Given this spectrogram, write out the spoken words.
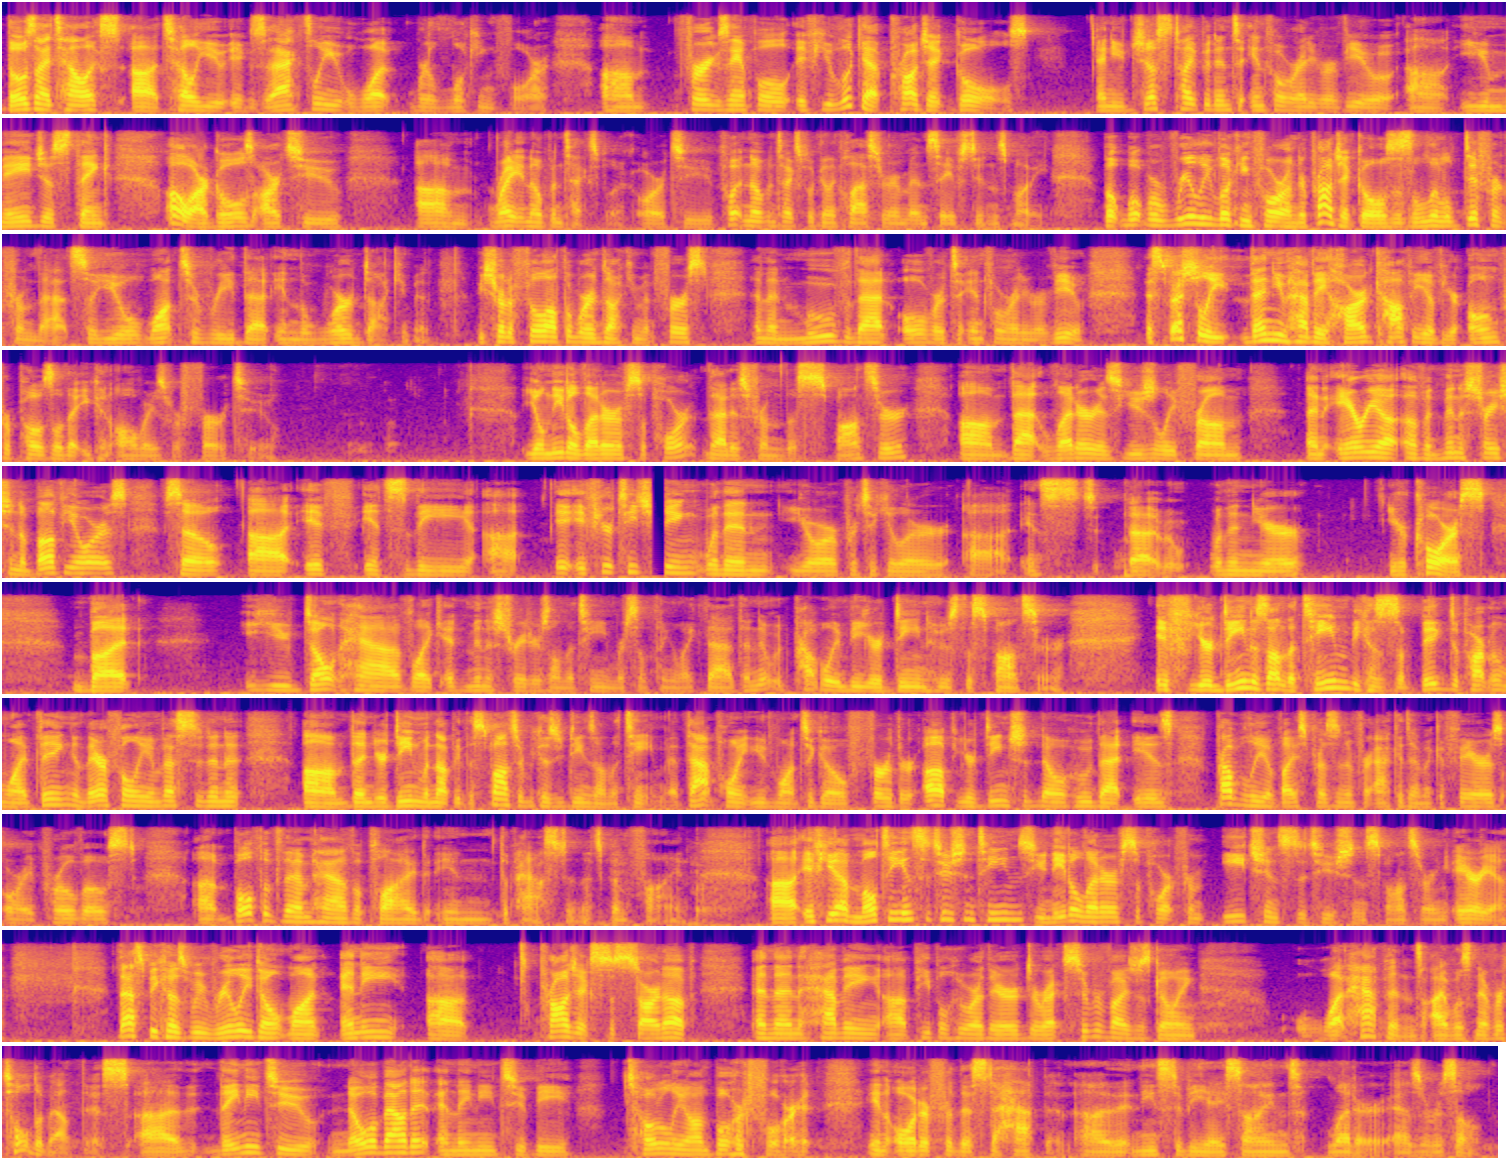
Those italics uh, tell you exactly what we're looking for. Um, for example, if you look at project goals, and you just type it into info ready review, uh, you may just think, oh, our goals are to um, write an open textbook or to put an open textbook in the classroom and save students money. But what we're really looking for under project goals is a little different from that, so you'll want to read that in the Word document. Be sure to fill out the Word document first and then move that over to Info Ready Review. Especially then you have a hard copy of your own proposal that you can always refer to. You'll need a letter of support that is from the sponsor. Um, that letter is usually from an area of administration above yours. So uh, if it's the uh, if you're teaching within your particular uh, uh, within your your course, but you don't have like administrators on the team or something like that, then it would probably be your dean who's the sponsor. If your dean is on the team because it's a big department wide thing and they're fully invested in it, um, then your dean would not be the sponsor because your dean's on the team. At that point, you'd want to go further up. Your dean should know who that is, probably a vice president for academic affairs or a provost. Uh, both of them have applied in the past, and that's been fine. Uh, if you have multi institution teams, you need a letter of support from each institution sponsoring area. That's because we really don't want any uh, projects to start up and then having uh, people who are their direct supervisors going, what happened? I was never told about this. Uh, they need to know about it and they need to be totally on board for it in order for this to happen. Uh, it needs to be a signed letter as a result.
